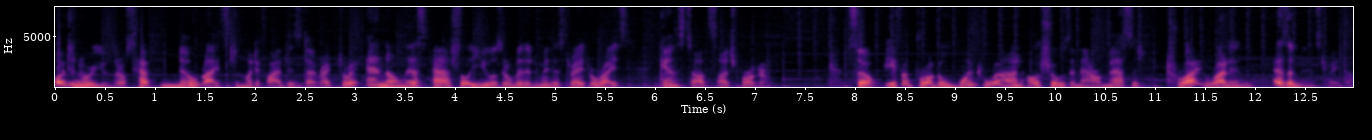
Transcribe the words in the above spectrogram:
ordinary users have no rights to modify this directory, and only a special user with administrator rights can start such program. So, if a program won't run or shows an error message, try running it as administrator.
